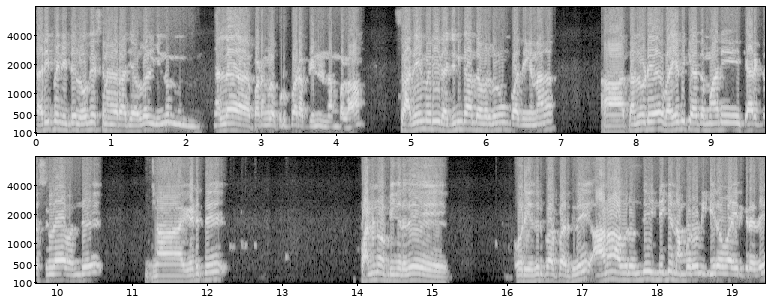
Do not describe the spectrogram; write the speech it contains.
சரி பண்ணிட்டு லோகேஷ் கனகராஜ் அவர்கள் இன்னும் நல்ல படங்களை கொடுப்பார் அப்படின்னு நம்பலாம். ஸோ அதே மாதிரி ரஜினிகாந்த் அவர்களும் பாத்தீங்கன்னா தன்னுடைய வயதுக்கு ஏற்ற மாதிரி கேரக்டர்ஸ்களை வந்து எடுத்து பண்ணணும் அப்படிங்கிறது ஒரு எதிர்பார்ப்பா இருக்குது. ஆனா அவர் வந்து இன்னைக்கு நம்பர் ஒன் ஹீரோவா இருக்கிறது.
